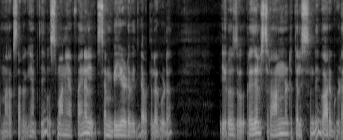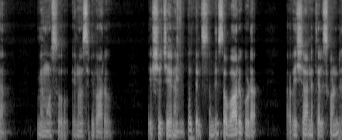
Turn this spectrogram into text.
మరొకసారి విజ్ఞప్తి ఉస్మానియా ఫైనల్ సెమ్ బీఎడ్ విద్యార్థులకు కూడా ఈరోజు రిజల్ట్స్ రానున్నట్టు తెలుస్తుంది. వారికి కూడా మెమోస్ యూనివర్సిటీ వారు ఇష్యూ చేయనట్టు తెలుస్తుంది. సో వారు కూడా ఆ విషయాన్ని తెలుసుకోండి.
